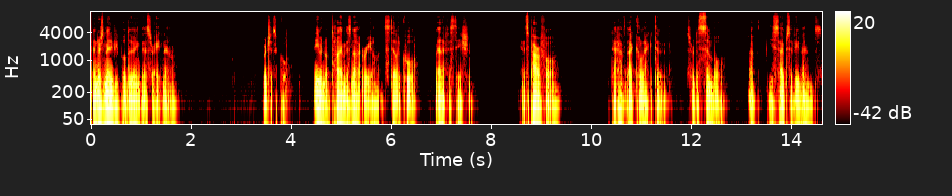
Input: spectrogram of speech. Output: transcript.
And there's many people doing this right now, which is cool. Even though time is not real, it's still a cool manifestation it's powerful to have that collective sort of symbol of these types of events.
